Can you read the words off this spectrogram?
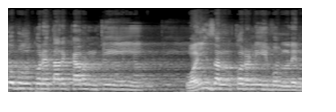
কবুল করে, তার কারণ কি? ওয়াইজাল করনি বললেন,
